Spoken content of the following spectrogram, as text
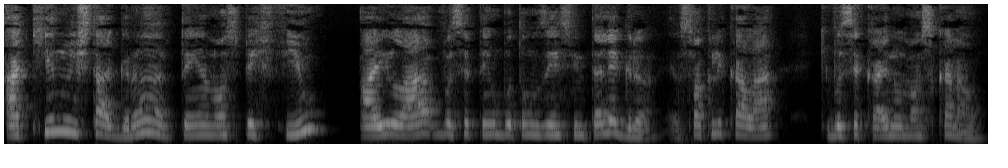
Aqui no Instagram tem o nosso perfil, aí lá você tem um botãozinho assim Telegram. É só clicar lá que você cai no nosso canal.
